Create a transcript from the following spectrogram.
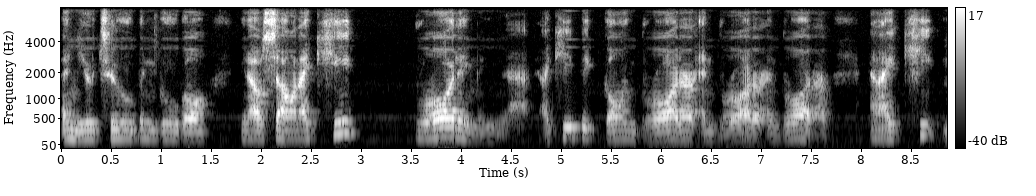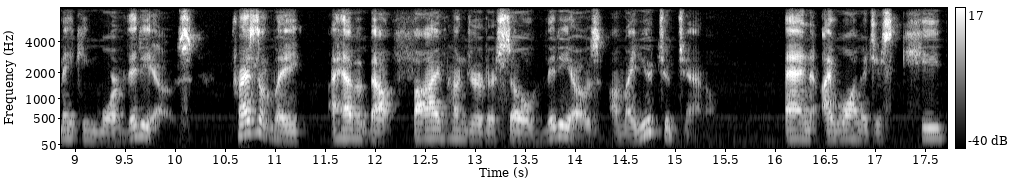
and YouTube and Google, you know, so, and I keep broadening that. I keep it going broader and broader and broader. And I keep making more videos. Presently, I have about 500 or so videos on my YouTube channel. And I want to just keep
